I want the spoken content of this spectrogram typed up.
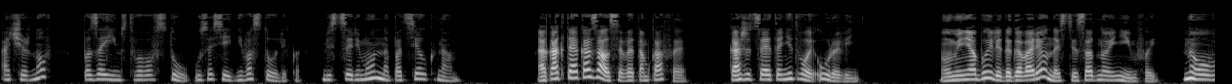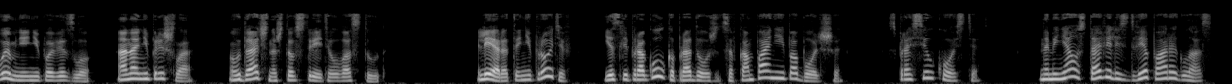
а Чернов, позаимствовав стул у соседнего столика, бесцеремонно подсел к нам. «А как ты оказался в этом кафе? Кажется, это не твой уровень». «У меня были договоренности с одной нимфой, но, увы, мне не повезло. Она не пришла. Удачно, что встретил вас тут». «Лера, ты не против, если прогулка продолжится в компании побольше?» — спросил Костя. На меня уставились две пары глаз.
